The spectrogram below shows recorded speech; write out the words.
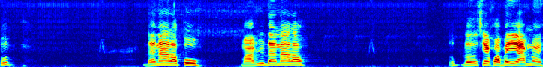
ปุ๊บด้านหน้าเราปูหมาอยู่ด้านหน้าเราปุ๊บเราต้องใช้ความพยายามหน่อย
